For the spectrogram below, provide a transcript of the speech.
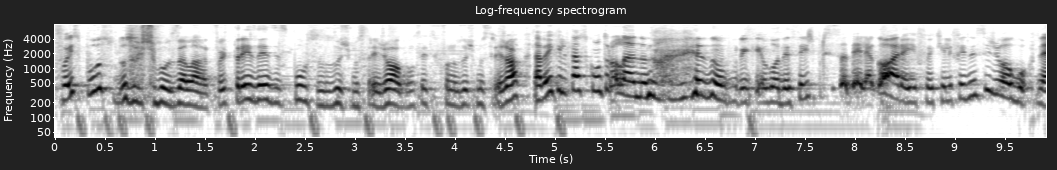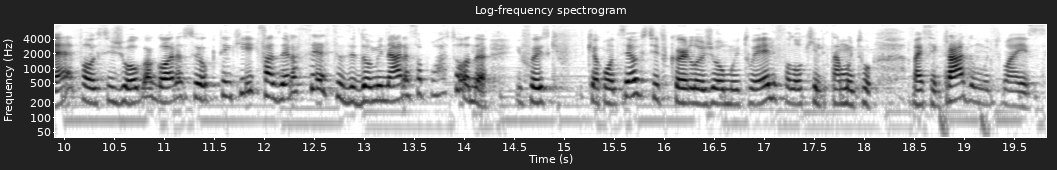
foi expulso dos últimos, sei lá, foi três vezes expulso nos últimos três jogos, não sei se foi nos últimos três jogos. Tá bem que ele tá se controlando, não é mesmo? Porque o Golden State precisa dele agora, e foi o que ele fez nesse jogo, né? Falou, esse jogo agora sou eu que tenho que fazer as cestas e dominar essa porra toda. E foi isso que, que aconteceu, o Steve Kerr elogiou muito ele, falou que ele tá muito mais centrado, muito mais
